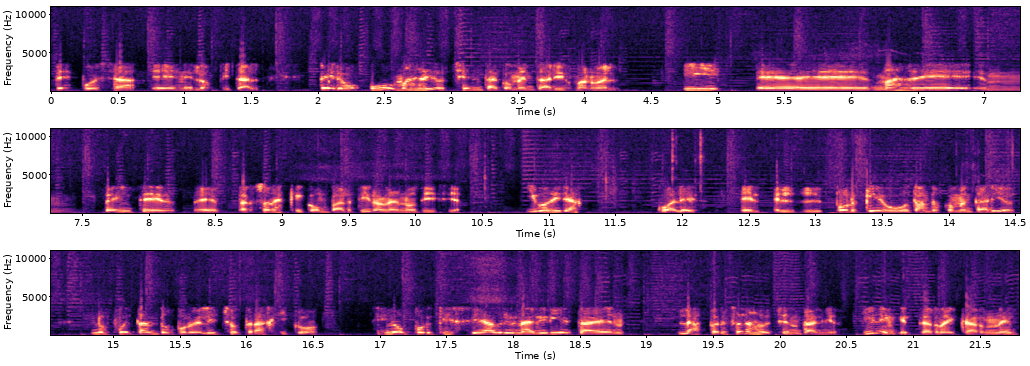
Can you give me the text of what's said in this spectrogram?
después ya en el hospital. Pero hubo más de 80 comentarios, Manuel, y eh, más de 20 mm, eh, personas que compartieron la noticia. Y vos dirás, ¿cuál es el, el, por qué hubo tantos comentarios? No fue tanto por el hecho trágico, sino porque se abre una grieta en las personas de 80 años tienen que tener carnet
